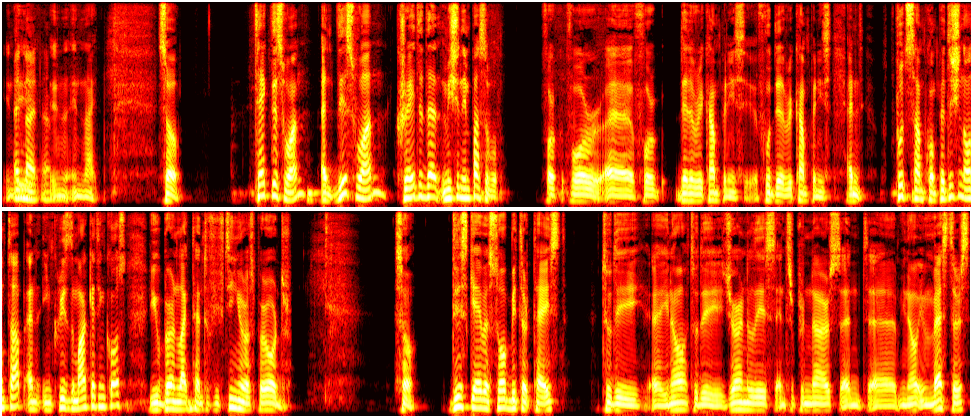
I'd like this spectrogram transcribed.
in the night, yeah. in, in the night. So take this one, and this one created that mission impossible for for uh, for delivery companies, food delivery companies, and put some competition on top and increase the marketing cost. You burn like ten to fifteen euros per order. So this gave a so bitter taste to the uh, you know to the journalists, entrepreneurs, and uh, you know investors.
